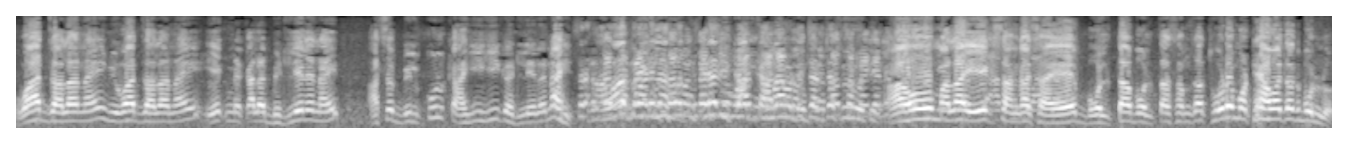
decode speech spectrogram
वाद झाला नाही विवाद झाला नाही एकमेकाला भिडलेले नाहीत असं बिलकुल काहीही घडलेलं नाही. आवाज वाढेल. असं कुठल्या विकास कामावरती चर्चा सुरू होती? अहो मला एक सांगा साहेब बोलता बोलता समजा थोडं मोठ्या आवाजात बोललो.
